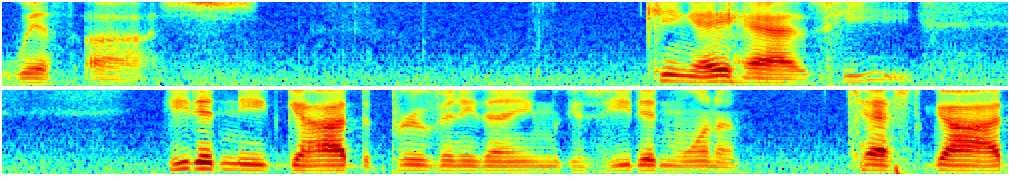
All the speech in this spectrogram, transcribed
with us. King Ahaz, he he didn't need God to prove anything because he didn't want to test God,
